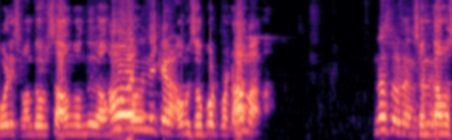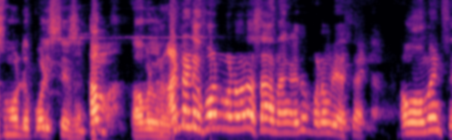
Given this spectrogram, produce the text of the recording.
போலீஸ் பந்தோபஸ்து அவங்க வந்து அவங்க வந்து நிக்கிறான் அவங்க சப்போர்ட் பண்றாங்க. ஆமா. என்ன சொல்றாங்க St. Thomas Mount police station ஆமா. காவலர் ஹண்ட்ரடுக்கு ஃபோன் பண்ணுவோம்னா சார் நாங்க எதுவும் பண்ண முடியாது சார் அவங்க உமன்ஸ்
